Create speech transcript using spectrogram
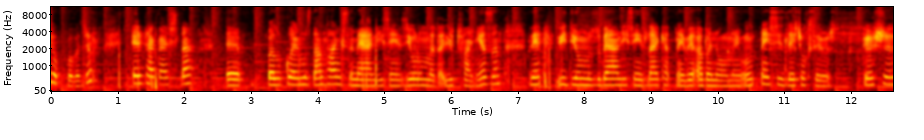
Yok babacığım. Evet arkadaşlar. E, balıklarımızdan hangisini beğendiyseniz yorumlara lütfen yazın. Ve videomuzu beğendiyseniz like atmayı ve abone olmayı unutmayın. Sizleri çok seviyoruz. Görüşürüz.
